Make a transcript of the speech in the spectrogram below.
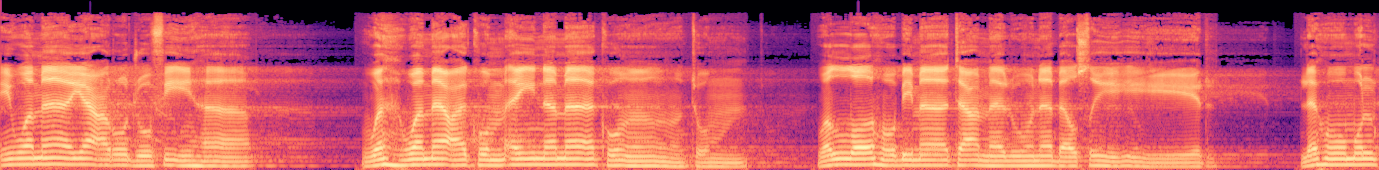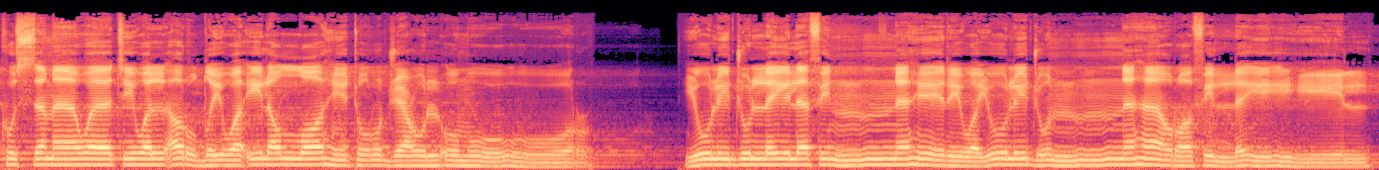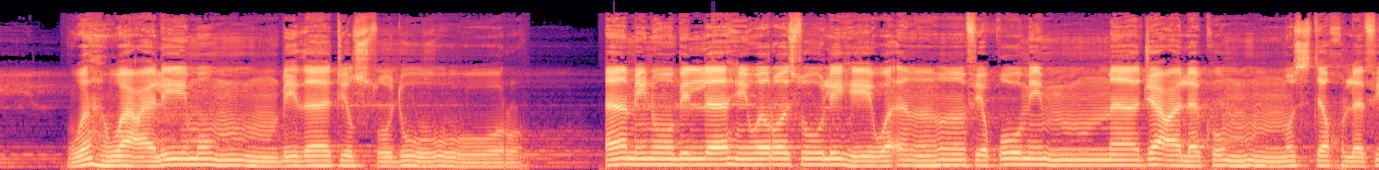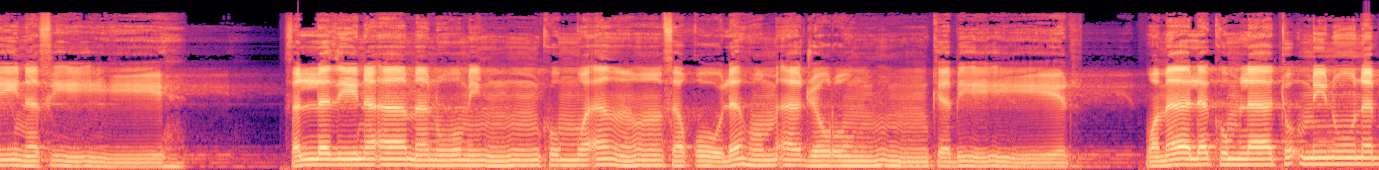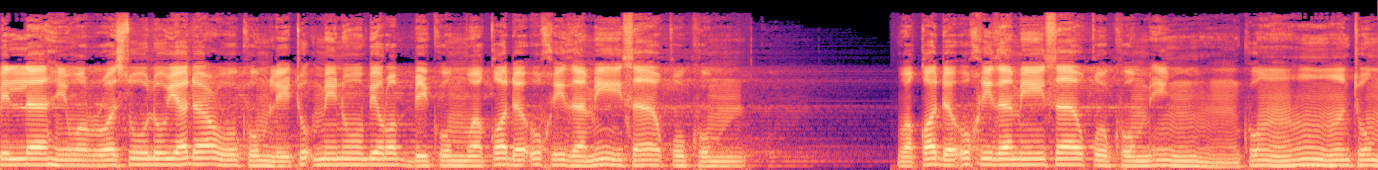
وما يعرج فيها. وهو معكم أينما كنتم. والله بما تعملون بصير. له ملك السماوات والأرض وإلى الله ترجع الأمور. يولج الليل في النهير ويولج النهار في الليل. وهو عليم بذات الصدور. آمنوا بالله ورسوله وأنفقوا مما جعلكم مستخلفين فيه. فالذين آمنوا منكم وأنفقوا لهم أجر كبير. وما لكم لا تؤمنون بالله والرسول يدعوكم لتؤمنوا بربكم وقد اخذ ميثاقكم وقد اخذ ميثاقكم ان كنتم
